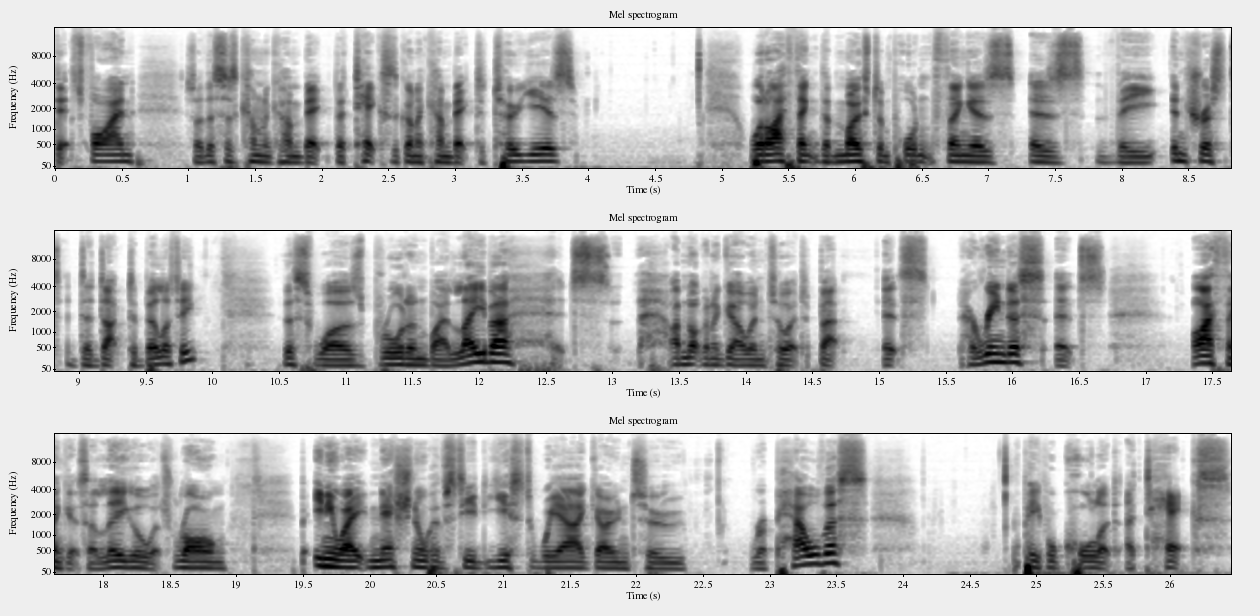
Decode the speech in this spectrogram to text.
That's fine. So this is going to come back. The tax is going to come back to two years. What I think the most important thing is is the interest deductibility. This was brought in by Labor. It's I'm not going to go into it, but it's horrendous. It's I think it's illegal. It's wrong. But anyway, National have said yes, we are going to repel this. People call it a tax.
